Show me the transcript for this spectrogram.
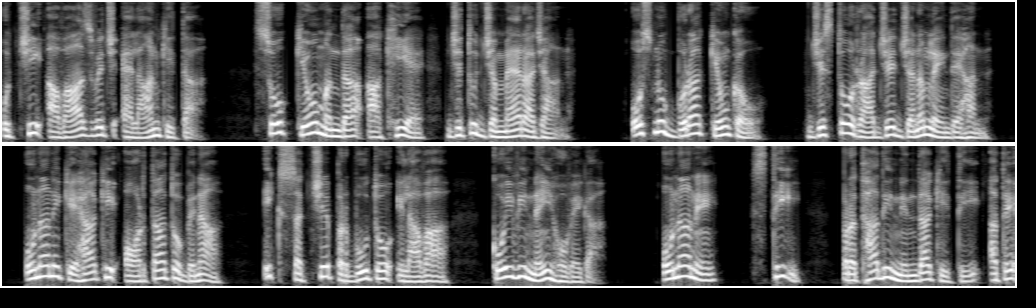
ਉੱਚੀ ਆਵਾਜ਼ ਵਿੱਚ ਐਲਾਨ ਕੀਤਾ ਸੋ ਕਿਉਂ ਮੰਦਾ ਆਖੀਐ ਜਿਤੂ ਜੰਮੈ ਰਾਜਾਨ ਉਸ ਨੂੰ ਬੁਰਾ ਕਿਉਂ ਕਹੋ? ਜਿਸ ਤੋਂ ਰਾਜੇ ਜਨਮ ਲੈਂਦੇ ਹਨ। ਉਹਨਾਂ ਨੇ ਕਿਹਾ ਕਿ ਔਰਤਾਂ ਤੋਂ ਬਿਨਾਂ ਇੱਕ ਸੱਚੇ ਪ੍ਰਭੂ ਤੋਂ ਇਲਾਵਾ ਕੋਈ ਵੀ ਨਹੀਂ ਹੋਵੇਗਾ। ਉਹਨਾਂ ਨੇ ਸਤੀ ਪ੍ਰਥਾ ਦੀ ਨਿੰਦਾ ਕੀਤੀ ਅਤੇ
